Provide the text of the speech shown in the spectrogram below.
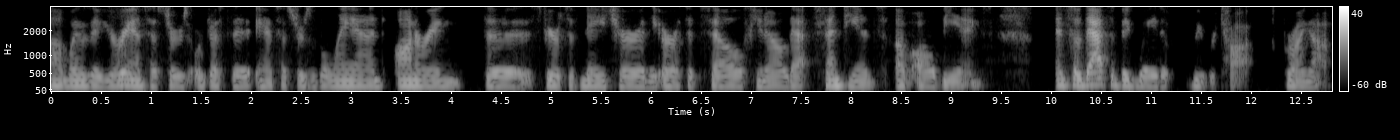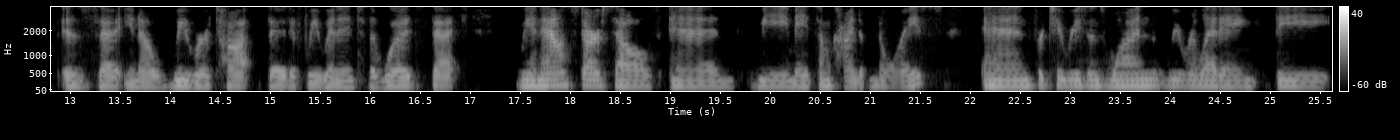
um, whether they're your ancestors or just the ancestors of the land, honoring the spirits of nature, and the earth itself, you know, that sentience of all beings. And so that's a big way that we were taught growing up is that, you know, we were taught that if we went into the woods, that we announced ourselves and we made some kind of noise. And for two reasons. One, we were letting the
